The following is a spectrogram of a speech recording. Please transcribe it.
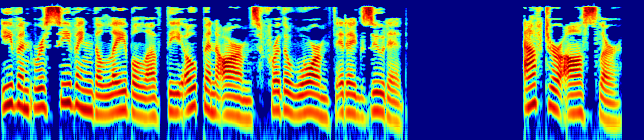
even receiving the label of the open arms for the warmth it exuded. After Osler,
